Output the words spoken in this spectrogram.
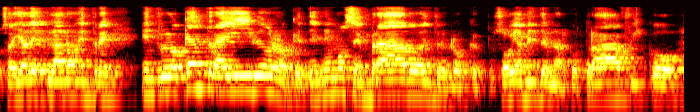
O sea, ya de plano, entre, entre lo que han traído, lo que tenemos sembrado, entre lo que, pues obviamente el narcotráfico,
